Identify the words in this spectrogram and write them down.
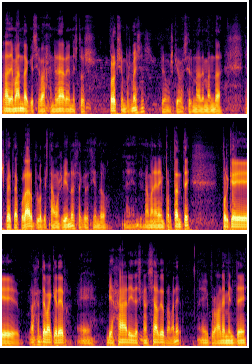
la demanda que se va a generar en estos próximos meses. Creemos que va a ser una demanda espectacular por lo que estamos viendo, está creciendo eh, de una manera importante, porque la gente va a querer viajar y descansar de otra manera. Eh, y probablemente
